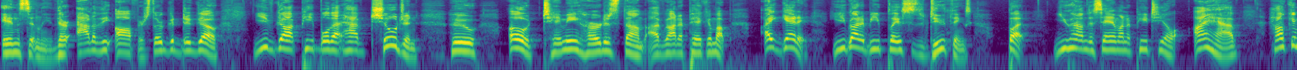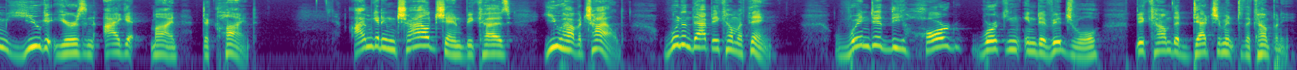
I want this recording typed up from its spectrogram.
instantly. They're out of the office. They're good to go. You've got people that have children who, oh, Timmy hurt his thumb. I've got to pick him up. I get it. You've got to be places to do things. But you have the same amount of PTO I have. How come you get yours and I get mine declined? I'm getting child shamed because you have a child. Did that become a thing? When did the hard-working individual become the detriment to the company?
